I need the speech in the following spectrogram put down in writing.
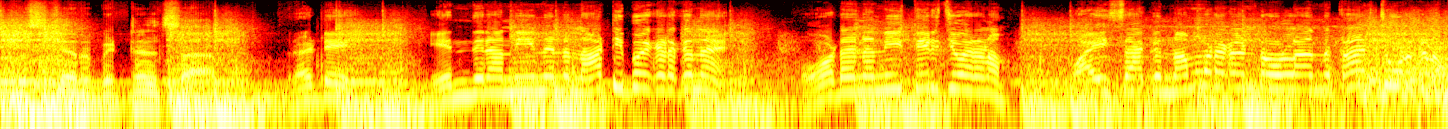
മിസ്റ്റർ ബിട്ടൽ സാർ. റെഡി എന്തിനാ നീ നിന്റെ നാട്ടിൽ പോയി കിടക്കുന്നേ? ഉടനെ നീ തിരിച്ചു വരണം. വൈസാക്ക് നമ്മുടെ കൺട്രോളിലാന്ന് കാണിച്ചു കൊടുക്കണം.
